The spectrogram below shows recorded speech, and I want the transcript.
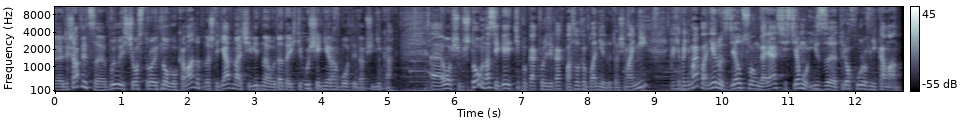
решаффлиться, было из чего строить новую команду, потому что явно, очевидно, вот это их текущее не работает вообще никак. В общем, что у нас EG, типа, как вроде как, по слухам, планирует. В общем, они, как я понимаю, планируют сделать, условно говоря, систему из трех уровней команд.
